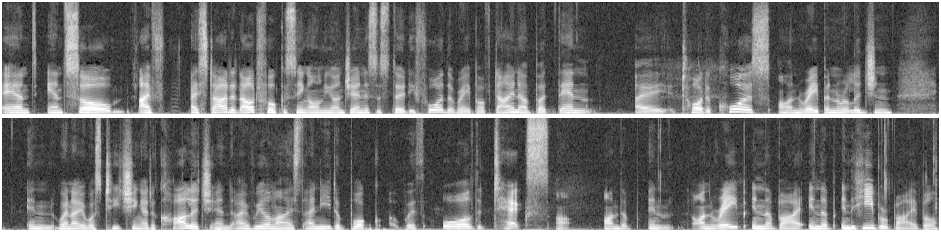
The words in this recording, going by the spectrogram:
and and so I I started out focusing only on Genesis 34, the rape of Dinah, but then I taught a course on rape and religion in when I was teaching at a college, and I realized I need a book with all the texts uh, on the in on rape in the Bi- in the in the Hebrew Bible,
